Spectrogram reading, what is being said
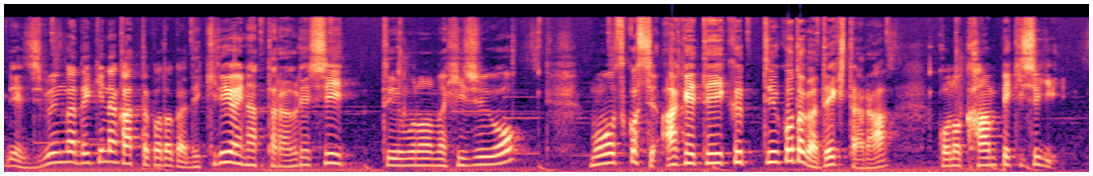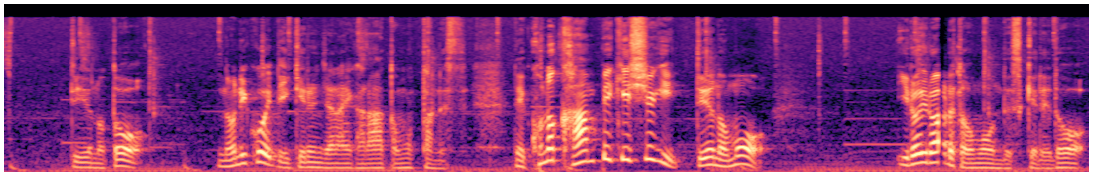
で自分ができなかったことができるようになったら嬉しいっていうものの比重をもう少し上げていくっていうことができたらこの完璧主義っていうのと乗り越えていけるんじゃないかなと思ったんです。でこの完璧主義っていうのもいろいろあると思うんですけれど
